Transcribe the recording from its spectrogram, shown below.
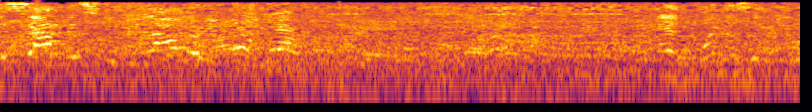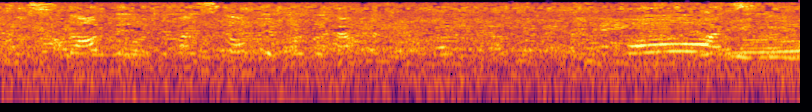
this sound needs to be louder. Yes. And what does it mean to stop it? If I stop it, what will happen? Oh, I see.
